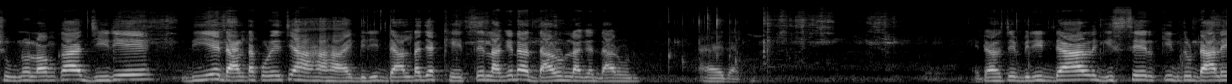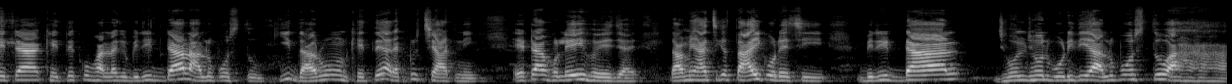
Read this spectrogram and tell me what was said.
শুকনো লঙ্কা, জিরে দিয়ে ডালটা করেছি। আহা হা বিড়ির ডালটা যা খেতে লাগে না, দারুণ লাগে, দারুণ। এই দেখো। এটা হচ্ছে বিড়ির ডাল, গ্রীষ্মের কিন্তু ডাল এটা, খেতে খুব ভালো লাগে। বিড়ির ডাল, আলু পোস্ত, কি দারুণ খেতে আর একটু চাটনি, এটা হলেই হয়ে যায়। তা আমি আজকে তাই করেছি, বিড়ির ডাল, ঝোল ঝোল বড়ি দিয়ে আলু পোস্ত, আহা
